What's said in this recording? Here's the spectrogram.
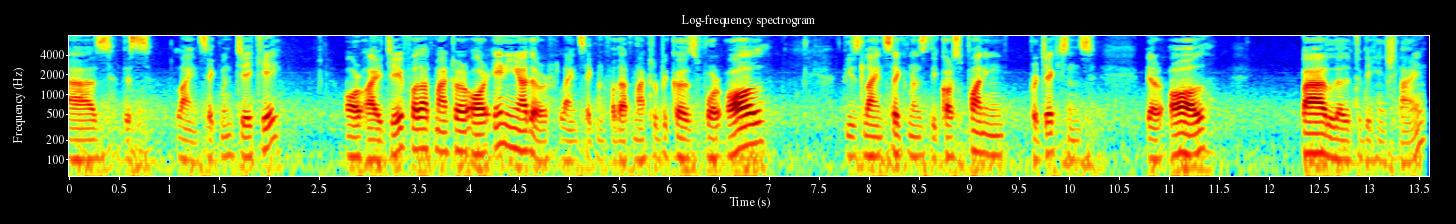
as this line segment j k or i j for that matter or any other line segment for that matter, because for all these line segments the corresponding projections they are all parallel to the hinge line.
